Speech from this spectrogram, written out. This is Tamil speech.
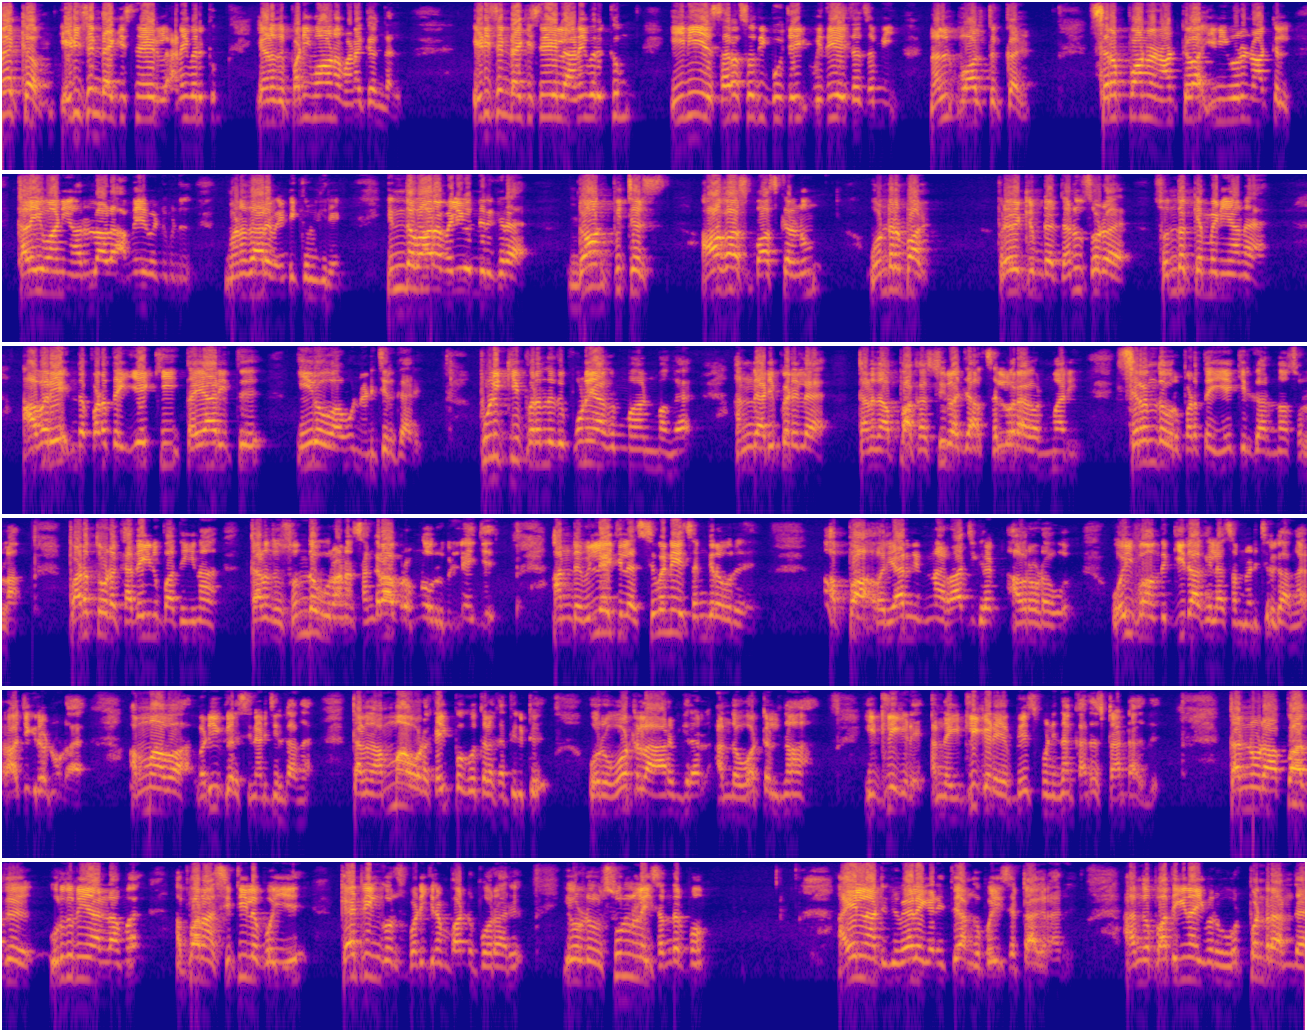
வணக்கம். எடிசன் டாக்கிஸ் நேயர்கள் அனைவருக்கும் எனது பணிவான வணக்கங்கள். எடிசன் டாக்கிஸ் நேயர்கள் அனைவருக்கும் இனிய சரஸ்வதி பூஜை விஜயதசமி நல்வாழ்த்துக்கள் சிறப்பான நாட்களா இனி ஒரு நாட்கள் கலைவாணி அருளால அமைய வேண்டும் என்று மனதார வேண்டிக் கொள்கிறேன் இந்த வாரம் வெளிவந்திருக்கிற டான் பிக்சர்ஸ் ஆகாஷ் பாஸ்கரனும் ஒண்டர்பால் பிரைவேட் லிமிடெட் தனுஷோட சொந்த கம்பெனியான அவரே இந்த படத்தை இயக்கி தயாரித்து ஹீரோவாகவும் நடிச்சிருக்காரு. புலிக்கு பிறந்தது பூனையாகுமான்பாங்க. அந்த அடிப்படையில தனது அப்பா கஸ்தூராஜா செல்வராகவன் மாதிரி சிறந்த ஒரு படத்தை இயக்கியிருக்காருன்னு தான் சொல்லலாம். படத்தோட கதைன்னு பார்த்தீங்கன்னா தனது சொந்த ஊரான சங்கராபுரம்னு ஒரு வில்லேஜ் அந்த வில்லேஜ்ல சிவனேசன்கிற ஒரு அப்பா அவர் யாருன்னு கேட்டீங்கன்னா ராஜ்கிரண் அவரோட ஒய்ஃபா வந்து கீதா கைலாசம் நடிச்சிருக்காங்க. ராஜ்கிரனோட அம்மாவா வடிவுக்கரசி நடிச்சிருக்காங்க. தனது அம்மாவோட கைப்பக்குவத்துல கத்துக்கிட்டு ஒரு ஹோட்டலை ஆரம்பிக்கிறார். அந்த ஹோட்டல் தான் இட்லி கடை. அந்த இட்லி கடையை பேஸ் பண்ணி தான் கதை ஸ்டார்ட் ஆகுது. தன்னோட அப்பாவுக்கு உறுதுணையா இல்லாம அப்பா நான் சிட்டியில போய் கேட்டரிங் கோர்ஸ் படிக்கிறேன் பாட்டு போறாரு. இவரோட சூழ்நிலை சந்தர்ப்பம் அயல் நாட்டுக்கு வேலை கிடைத்து அங்க போய் செட் ஆகுறாரு. அங்க பாத்தீங்கன்னா இவர் ஒர்க் பண்ற அந்த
